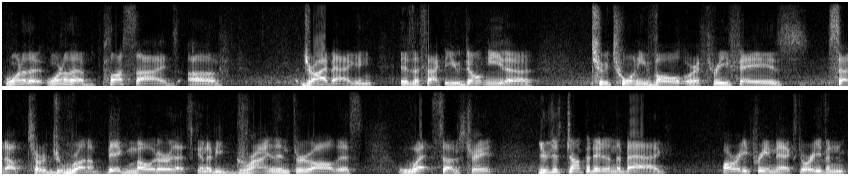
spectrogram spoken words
one of the one of the plus sides of dry bagging is the fact that you don't need a 220 volt or a three phase setup to run a big motor that's going to be grinding through all this wet substrate. You're just dumping it in the bag, already pre-mixed, or even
